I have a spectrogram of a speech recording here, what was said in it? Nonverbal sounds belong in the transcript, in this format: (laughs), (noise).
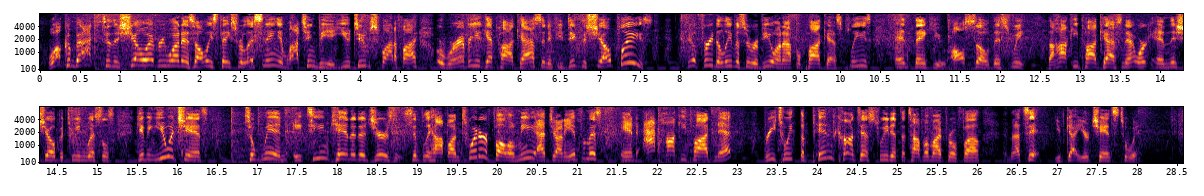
Welcome back to the show, everyone. As always, thanks for listening and watching via YouTube, Spotify, or wherever you get podcasts. And if you dig the show, please feel free to leave us a review on Apple Podcasts, please. And thank you. Also, this week, the Hockey Podcast Network and this show, Between Whistles, giving you a chance to win a Team Canada jersey. Simply hop on Twitter, follow me at Johnny Infamous and at HockeyPodNet. Retweet the pinned contest tweet at the top of my profile, and that's it. You've got your chance to win.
